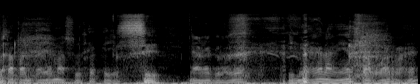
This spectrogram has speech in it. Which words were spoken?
tienes la pantalla más sucia que yo. Sí. Ahora que lo veo. Y mira que la mía está guarra, ¿eh?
